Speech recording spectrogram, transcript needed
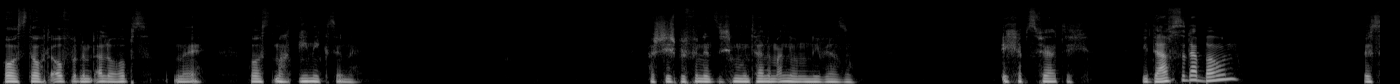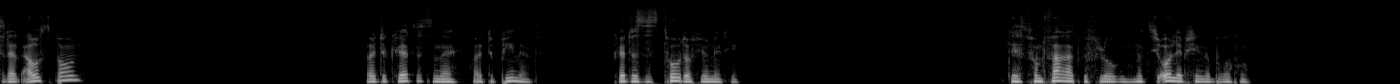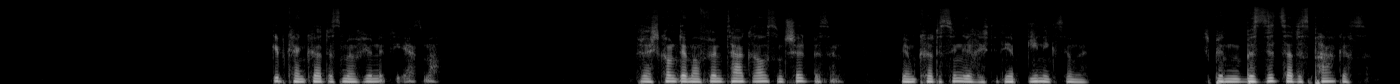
Horst taucht auf und nimmt alle Hops. Nee, Horst macht gar nichts, Junge. Haschisch befindet sich momentan im anderen Universum. Ich hab's fertig. Wie darfst du da bauen? Willst du das ausbauen? Heute Curtis, ne, heute Peanut. Curtis ist tot auf Unity. Der ist vom Fahrrad geflogen und hat sich Ohrläppchen gebrochen. Gibt kein Curtis mehr auf Unity erstmal. Vielleicht kommt der mal für einen Tag raus und chillt bisschen. Wir haben Curtis hingerichtet. Ihr habt eh nix, Junge. Ich bin Besitzer des Parkes.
